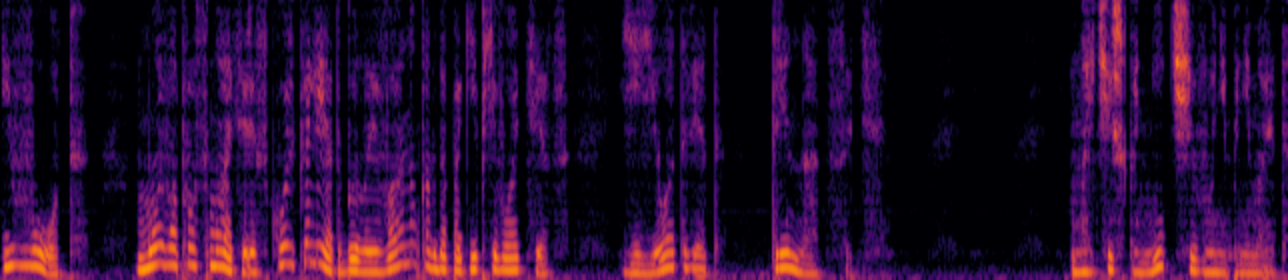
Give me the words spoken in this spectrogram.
И вот, мой вопрос матери, сколько лет было Ивану, когда погиб его отец? Ее ответ тринадцать. «Мальчишка ничего не понимает»,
